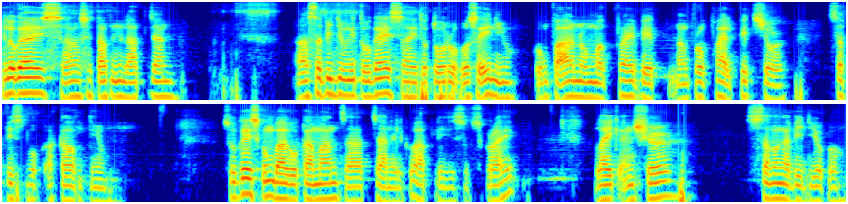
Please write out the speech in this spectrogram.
Hello guys, uh, shout out niyo lahat dyan. Ah, sa video ito guys, ay ituturo ko sa inyo kung paano mag-private ng profile picture sa Facebook account niyo. So guys, kung bago ka man sa channel ko, ah, please subscribe, like and share sa mga video ko.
